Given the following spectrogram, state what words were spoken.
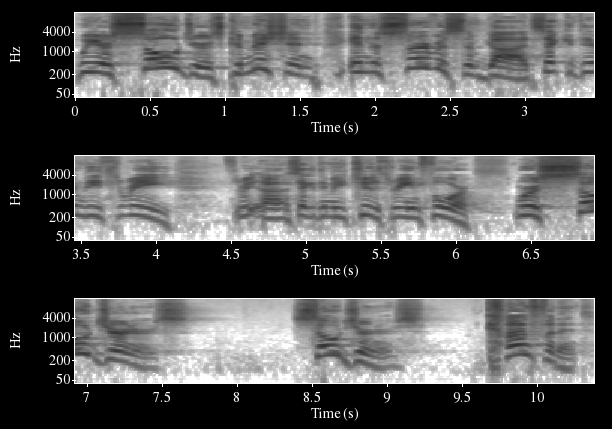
We are soldiers commissioned in the service of God. 2 Timothy 3, 3 uh, 2 Timothy 2, 3 and 4. We're sojourners, sojourners, confident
